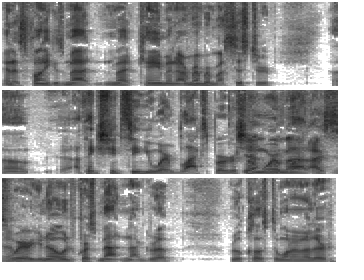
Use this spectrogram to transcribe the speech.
and it's funny because Matt Matt came and I remember my sister. Uh, I think she'd seen you wearing Blacksburg or somewhere, was Matt. I Blacksburg, yeah. swear, you know. And of course, Matt and I grew up real close to one another.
